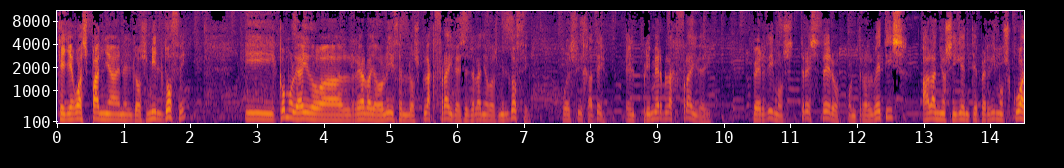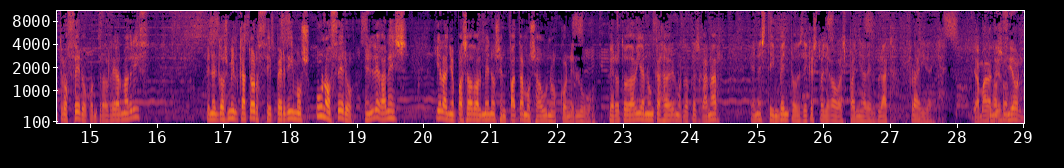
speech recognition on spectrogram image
que llegó a España en el 2012. ¿Y cómo le ha ido al Real Valladolid en los Black Fridays desde el año 2012? Pues fíjate, el primer Black Friday perdimos 3-0 contra el Betis, al año siguiente perdimos 4-0 contra el Real Madrid, en el 2014 perdimos 1-0 en Leganés y el año pasado al menos empatamos a 1 con el Lugo. Pero todavía nunca sabemos lo que es ganar en este invento desde que esto ha llegado a España del Black Friday. Llama la No son- atención. no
